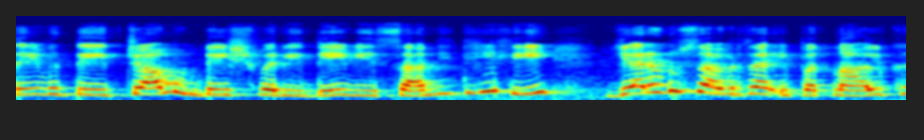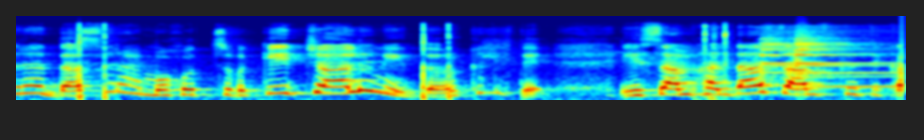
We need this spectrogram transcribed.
ದೇವತೆ ಚಾಮುಂಡೇಶ್ವರಿ ದೇವಿ ಸನ್ನಿಧಿಯಲ್ಲಿ ಎರಡು ಸಾವಿರದ ಇಪ್ಪತ್ನಾಲ್ಕರ ದಸರಾ ಮಹೋತ್ಸವಕ್ಕೆ ಚಾಲನೆ ದೊರಕಲಿದೆ. ಈ ಸಂಬಂಧ ಸಾಂಸ್ಕೃತಿಕ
